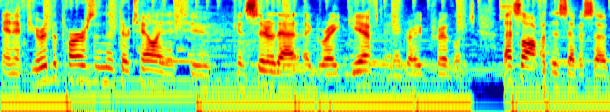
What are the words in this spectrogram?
And if you're the person that they're telling it to, consider that a great gift and a great privilege. That's all for this episode.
